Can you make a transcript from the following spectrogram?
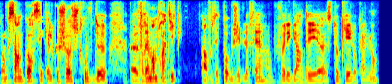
Donc ça encore, c'est quelque chose, je trouve, de euh, vraiment pratique. Alors, vous n'êtes pas obligé de le faire, vous pouvez les garder euh, stockés localement.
